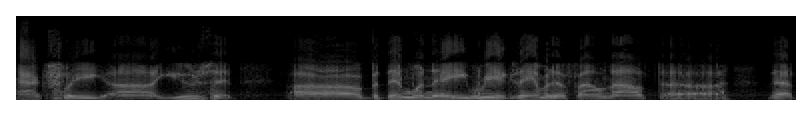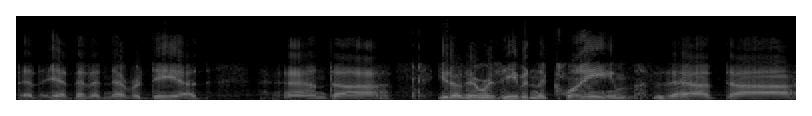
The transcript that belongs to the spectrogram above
actually uh, use it. Uh, but then when they re-examined it, found out uh, that it, that it never did. And uh, you know, there was even the claim that. Uh,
